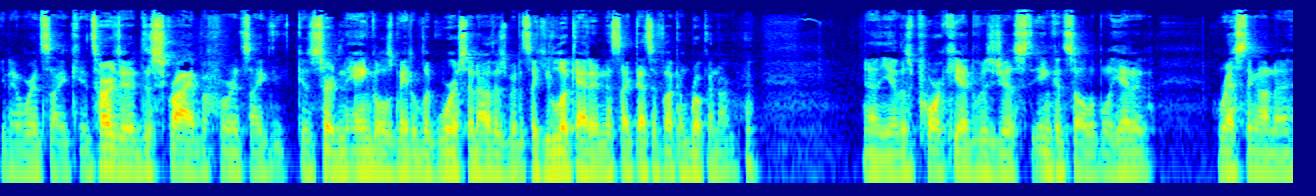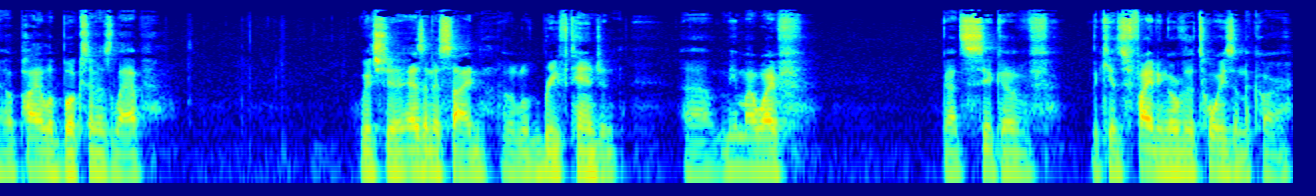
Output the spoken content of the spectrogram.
you know, where it's like it's hard to describe, where it's like because certain angles made it look worse than others, but it's like you look at it and it's like that's a fucking broken arm. and you know, this poor kid was just inconsolable. He had it resting on a, a pile of books in his lap. Which, uh, as an aside, a little brief tangent, uh, me and my wife got sick of the kids fighting over the toys in the car.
